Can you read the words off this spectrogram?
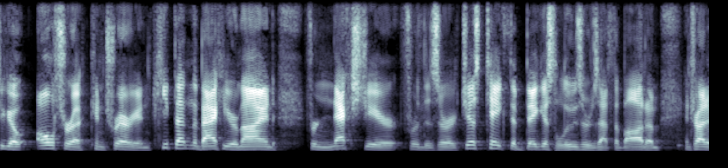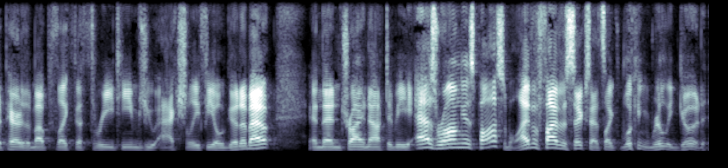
to go ultra contrarian. Keep that in the back of your mind for next year for the Zurich. Just take the biggest losers at the bottom and try to pair them up with like the three teams you actually feel good about, and then try not to be as wrong as possible. I have a five of six that's like looking really good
